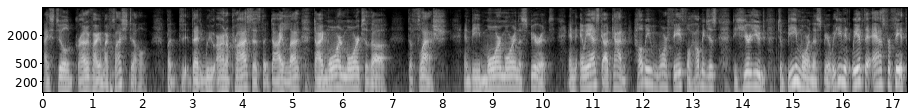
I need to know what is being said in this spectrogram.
I still gratify my flesh still, but th- that we are in a process that die less, die more and more to the the flesh and be more and more in the spirit. And and we ask God, God, help me be more faithful. Help me just to hear you, to, to be more in the spirit. We even we have to ask for faith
